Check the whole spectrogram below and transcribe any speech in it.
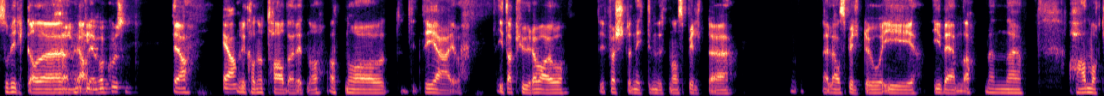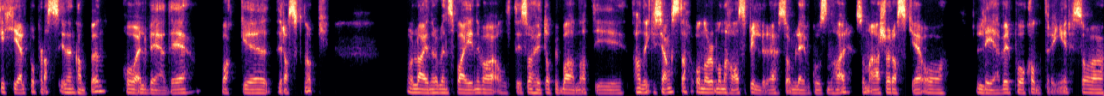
Så virka det ja, Leverkusen. ja, Ja. vi kan jo ta det litt nå. At nå de, de er jo Itakura var jo de første 90 minuttene han spilte Eller han spilte jo i, i VM, da, men uh, han var ikke helt på plass i den kampen, og Elvedi var ikke rask nok. Og Liner og Benzbaini var alltid så høyt oppe i banen at de hadde ikke kjangs. da. Og når man har spillere som Leverkosen har, som er så raske og lever på kontringer, så,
